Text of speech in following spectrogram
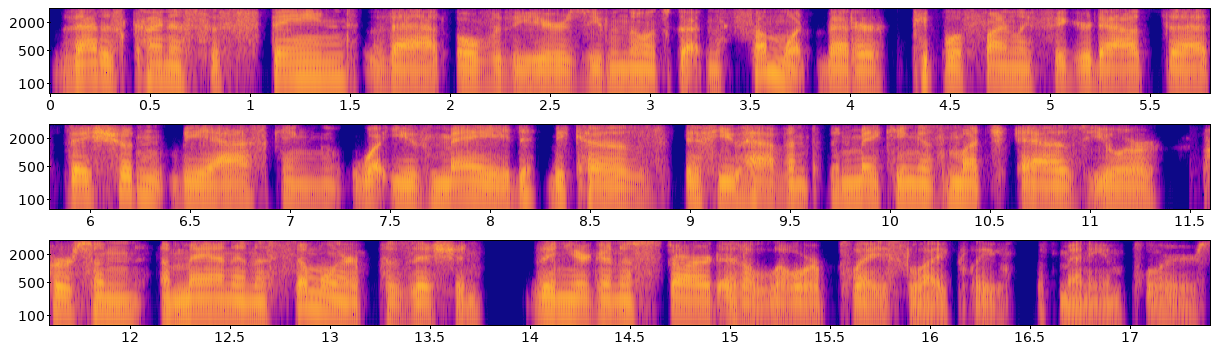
that has kind of sustained that over the years, even though it's gotten somewhat better. People have finally figured out that they shouldn't be asking what you've made because if you haven't been making as much as your person, a man in a similar position, then you're going to start at a lower place likely with many employers.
